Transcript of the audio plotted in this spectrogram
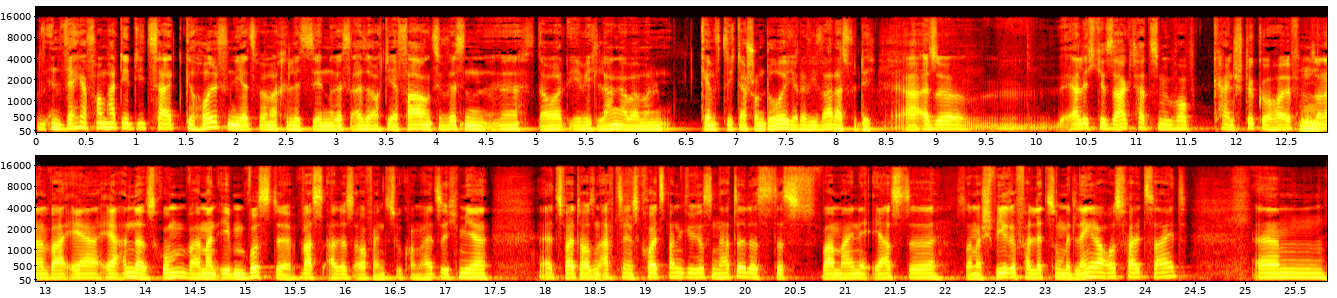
in welcher Form hat dir die Zeit geholfen jetzt beim Achillessehnenriss? Also auch die Erfahrung zu wissen, äh, es dauert ewig lang, aber man kämpft sich da schon durch oder wie war das für dich? Ja, also ehrlich gesagt hat es mir überhaupt kein Stück geholfen, mhm. sondern war eher eher andersrum, weil man eben wusste, was alles auf einen zukommt. Als ich mir äh, 2018 das Kreuzband gerissen hatte, das das war meine erste, sagen wir, schwere Verletzung mit längerer Ausfallzeit. Ähm,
